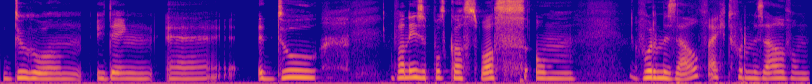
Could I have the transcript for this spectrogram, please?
Doe gewoon je ding. Uh, het doel van deze podcast was om voor mezelf, echt voor mezelf, om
